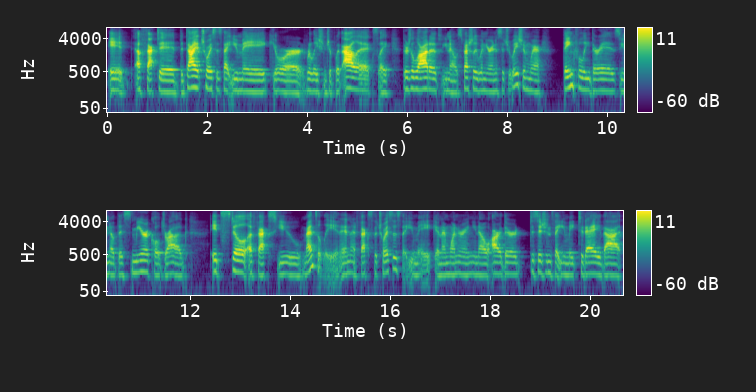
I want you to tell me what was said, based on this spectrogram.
it affected the diet choices that you make, your relationship with Alex? Like there's a lot of, you know, especially when you're in a situation where thankfully there is, you know, this miracle drug it still affects you mentally and affects the choices that you make. And I'm wondering, you know, are there decisions that you make today that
